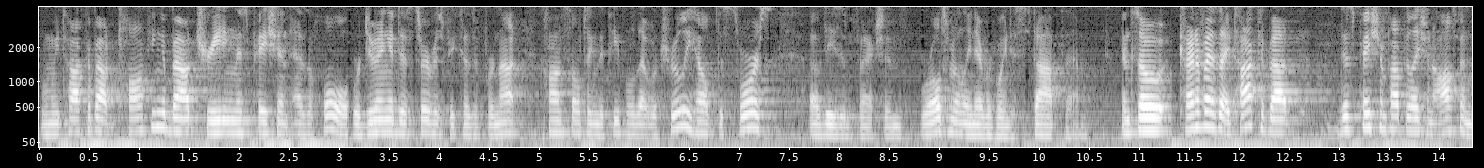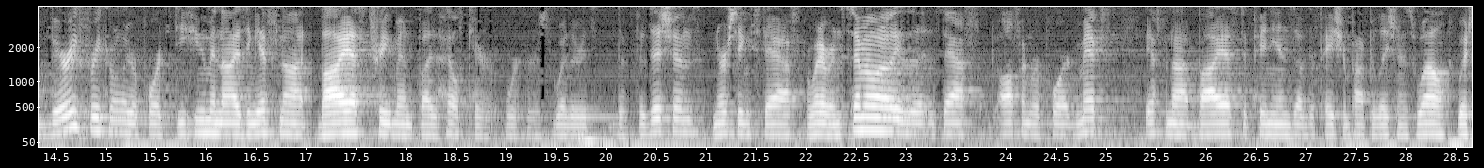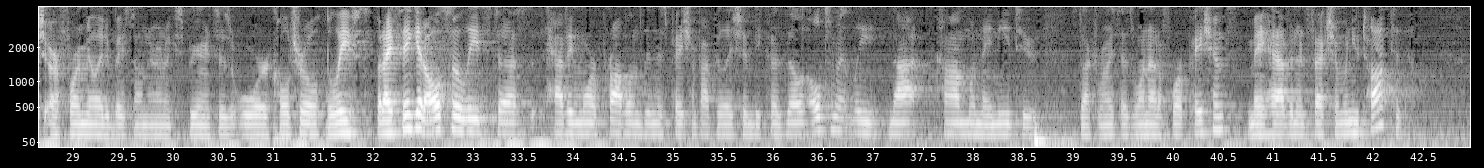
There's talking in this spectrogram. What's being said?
When we talk about talking about treating this patient as a whole, we're doing a disservice because if we're not consulting the people that will truly help the source of these infections, we're ultimately never going to stop them. And so, kind of as I talked about, this patient population often very frequently reports dehumanizing, if not biased, treatment by healthcare workers, whether it's the physicians, nursing staff, or whatever. And similarly, the staff often report mixed, if not biased, opinions of the patient population as well, which are formulated based on their own experiences or cultural beliefs. But I think it also leads to us having more problems in this patient population because they'll ultimately not come when they need to. As Dr. Moy says, one out of four patients may have an infection when you talk to them.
